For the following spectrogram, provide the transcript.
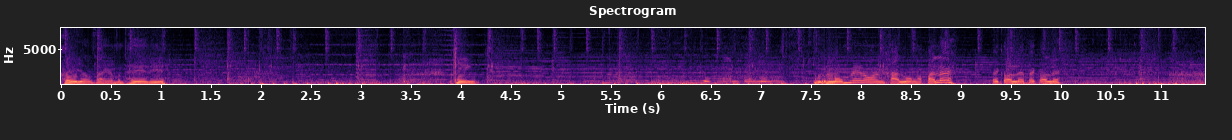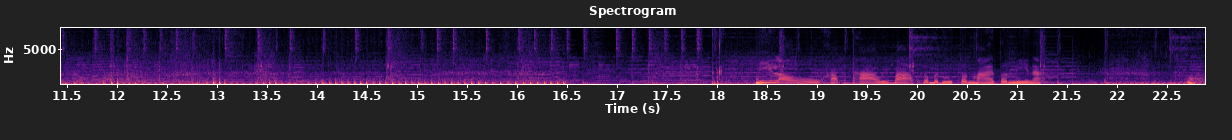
เฮ้ยย้อนแสงกันมันเท่ดีกิ้งนี่ดมมันตอนลงล้มแน่นอนขาลงอะไปเลย ไปก่อนเลยไปก่อนเลย นี่เราขับทาวิบากเพื่อมาดูต้นไม้ต้นนี้นะ โอ้โห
